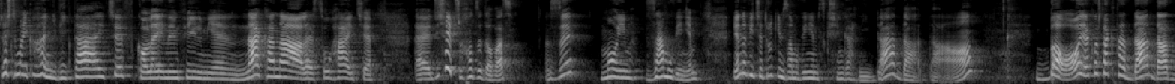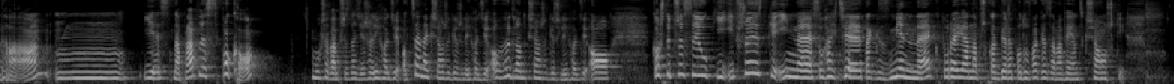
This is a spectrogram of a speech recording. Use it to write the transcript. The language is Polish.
Cześć moi kochani, witajcie w kolejnym filmie na kanale. Słuchajcie, e, dzisiaj przychodzę do Was z moim zamówieniem, mianowicie drugim zamówieniem z księgarni Da Da Da, bo jakoś tak ta Da Da Da mm, jest naprawdę spoko. Muszę Wam przyznać, jeżeli chodzi o cenę książek, jeżeli chodzi o wygląd książek, jeżeli chodzi o koszty przesyłki i wszystkie inne, słuchajcie, tak zmienne, które ja na przykład biorę pod uwagę zamawiając książki.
